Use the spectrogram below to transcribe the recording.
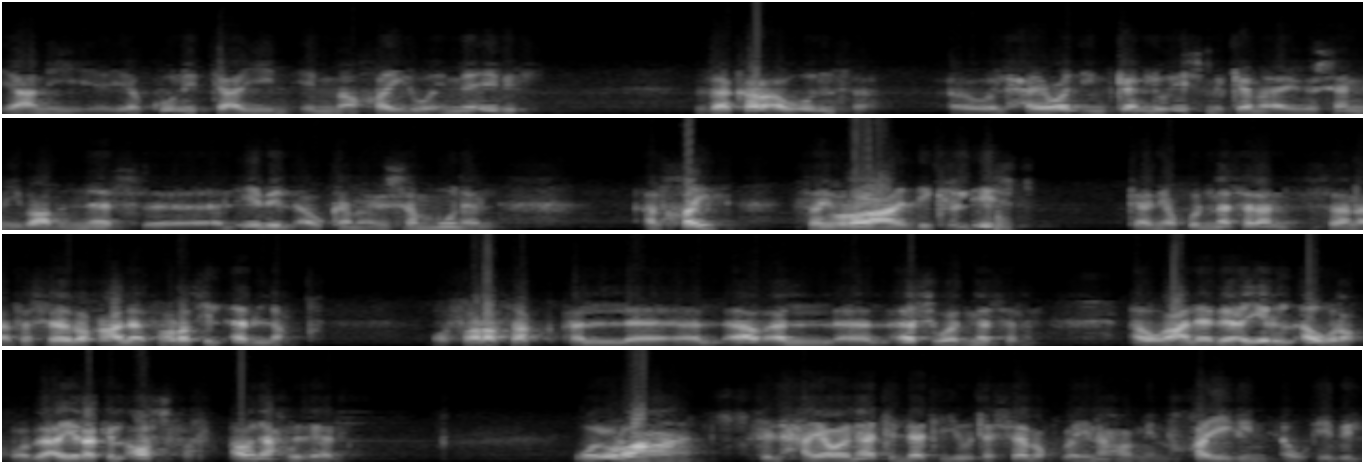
يعني يكون التعيين إما خيل وإما إبل. ذكر أو أنثى. والحيوان إن كان له اسم كما يسمي بعض الناس آه، الإبل أو كما يسمون الخيل فيراعى ذكر الاسم. كان يقول مثلا سنتسابق على فرس الأبلق وفرسك الأسود مثلا أو على بعير الأورق وبعيرك الأصفر أو نحو ذلك. ويراعى في الحيوانات التي يتسابق بينها من خيل أو إبل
